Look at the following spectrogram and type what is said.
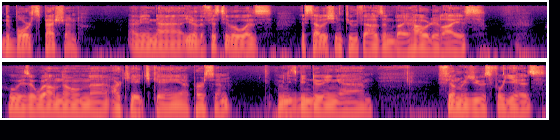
the board's passion. I mean, uh, you know, the festival was established in 2000 by Howard Elias, who is a well-known uh, RTHK uh, person. I mean, he's been doing um, film reviews for years.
